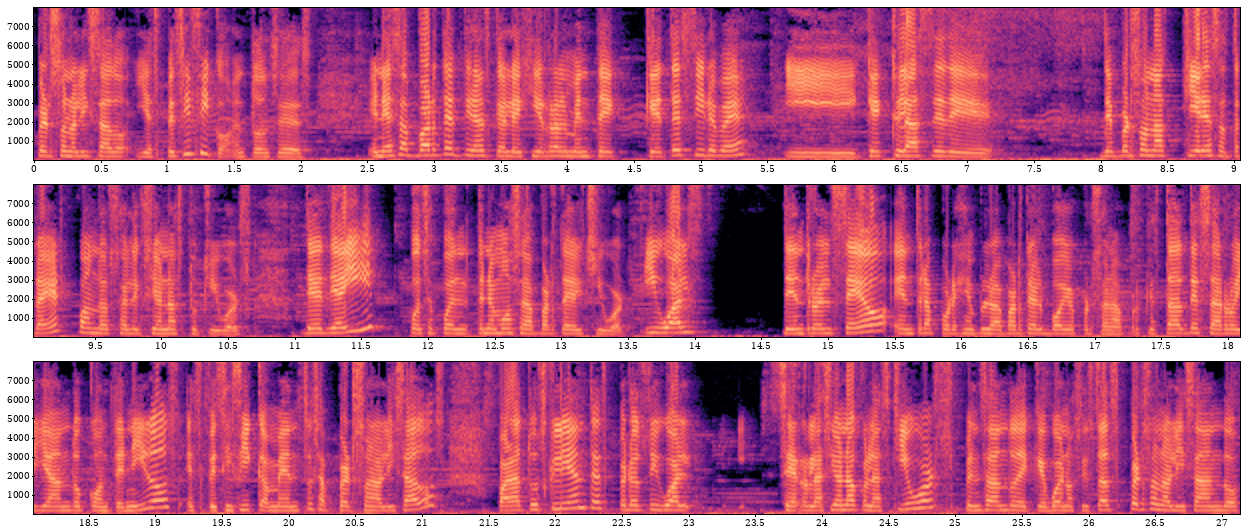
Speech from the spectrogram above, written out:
personalizado y específico. Entonces, en esa parte tienes que elegir realmente qué te sirve y qué clase de, de persona quieres atraer cuando seleccionas tu keywords. Desde ahí, pues se pueden- tenemos la parte del keyword. Igual Dentro del SEO entra, por ejemplo, la parte del buyer persona, porque estás desarrollando contenidos específicamente, o sea, personalizados para tus clientes, pero es igual se relaciona con las keywords, pensando de que, bueno, si estás personalizando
